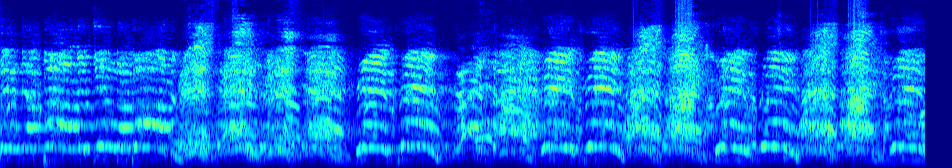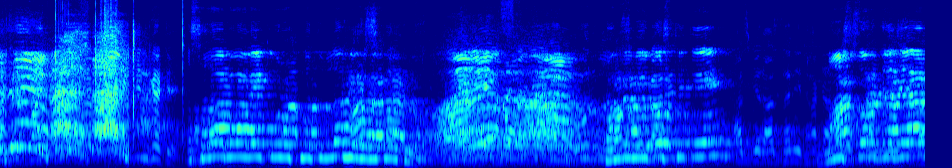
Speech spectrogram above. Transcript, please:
জিন্দাবাদ জিন্দাবাদ ফিলিস্তিন ফিলিস্তিন ফ্রি ফ্রি ফিলিস্তিন ফ্রি ফ্রি ফিলিস্তিন ফ্রি ফ্রি ফিলিস্তিন ফ্রি ফ্রি ফিলিস্তিন আসসালামু আলাইকুম রহমতুল্লাহ সংগ্রামী উপস্থিতি আজকে রাজধানী ঢাকা মার্চ গাজার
